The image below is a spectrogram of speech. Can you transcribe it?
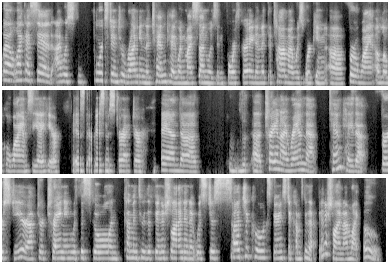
Well, like I said, I was forced into running the 10K when my son was in fourth grade. And at the time, I was working uh, for a, y- a local YMCA here as their business director. And uh, uh, Trey and I ran that 10K that first year after training with the school and coming through the finish line. And it was just such a cool experience to come through that finish line. I'm like, oh,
